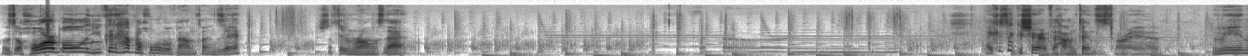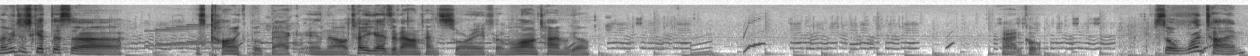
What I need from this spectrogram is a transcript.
Was it horrible? You could have a horrible Valentine's Day. There's nothing wrong with that. I guess I could share a Valentine's story I. Let me let me just get this uh this comic book back, and I'll tell you guys the Valentine's story from a long time ago. Alright, cool. So one time,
